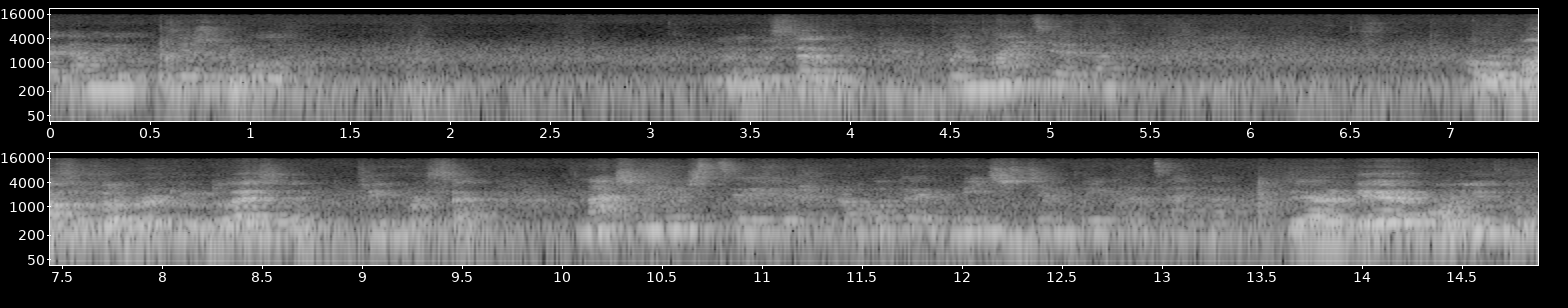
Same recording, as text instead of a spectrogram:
когда мы держим голову. Do you understand? Понимаете это? Our muscles are working less than 3%. Наши мышцы работают меньше, чем 3%. They are there only to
